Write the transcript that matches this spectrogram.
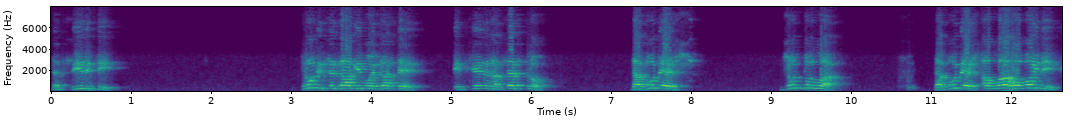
tefsiriti. Trudi se, dragi moj brate i cijenena sestro, da budeš džundullah, da budeš Allaho vojnik,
